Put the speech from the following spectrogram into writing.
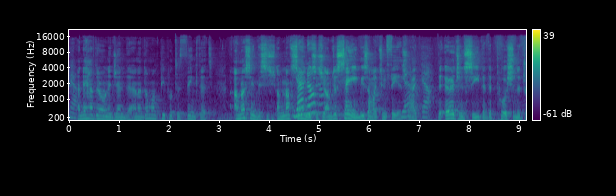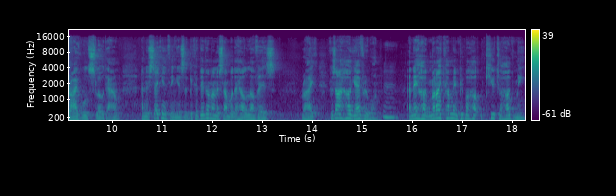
yeah. and they have their own agenda, and I don't want people to think that. I'm not saying this is. I'm not Yeah, saying no, this is no. you. I'm just saying these are my two fears, Yeah, right? yeah. The urgency that the push and the drive will slow down, and the second thing is that because they don't understand what the hell love is, right? Because I hug everyone, Mm-hmm. and they hug. When I come in, people hug, queue to hug me,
